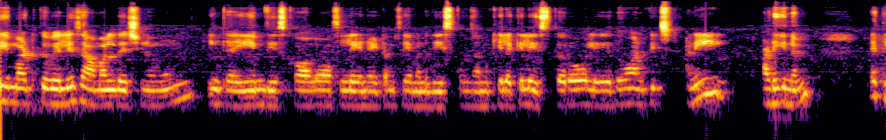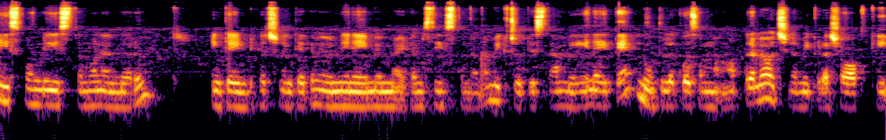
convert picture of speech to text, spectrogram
డిమార్ట్కి వెళ్ళి సామాన్లు తెచ్చినాము. ఇంకా ఏం తీసుకోవాలో అసలు లేని ఐటమ్స్ ఏమైనా తీసుకుందాం. కిలకిల ఇస్తారో లేదో అనిపించి అని అడిగినాం. తీసుకోండి ఇస్తామని అని అన్నారు. ఇంకా ఇంటికి వచ్చినాకైతే మేము నేను ఏమేమి ఐటమ్స్ తీసుకున్నానో మీకు చూపిస్తాను మెయిన్ అయితే నువ్వుల కోసం మాత్రమే వచ్చినాం ఇక్కడ షాప్కి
